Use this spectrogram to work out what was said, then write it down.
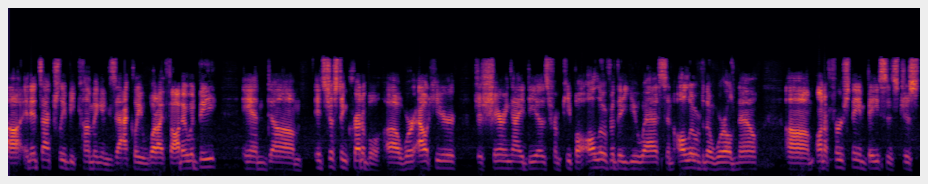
uh, and it's actually becoming exactly what I thought it would be. And um, it's just incredible. Uh, we're out here just sharing ideas from people all over the US and all over the world now um, on a first name basis, just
